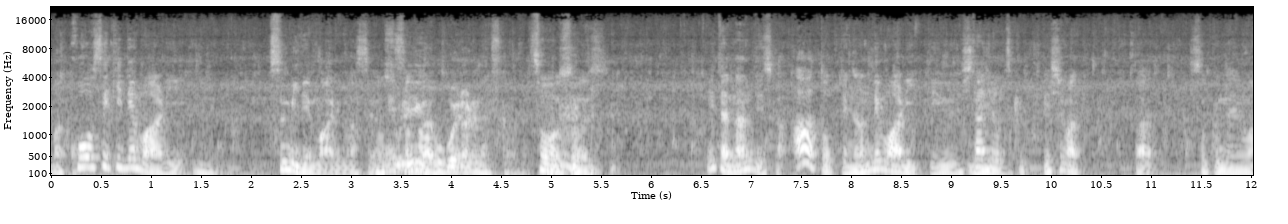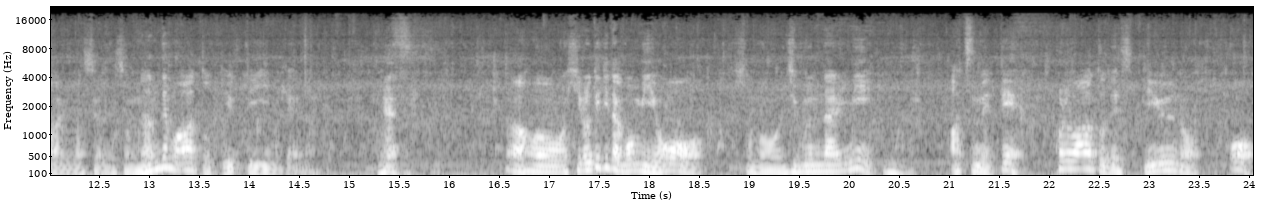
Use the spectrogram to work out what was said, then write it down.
まあ功績でもあり罪でもありますようんねそれ以外の。覚えられないですからね。そうそうです。言ったら何ていうんですか？アートって何でもありっていう下地を作ってしまった側面はありますよね。その何でもアートって言っていいみたいな。ね。だからこう拾ってきたゴミをその自分なりに集めてこれはアートですっていうのを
